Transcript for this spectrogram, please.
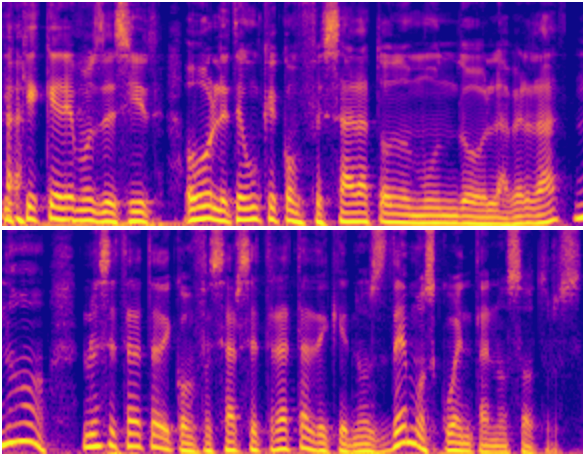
¿Y qué queremos decir? Oh, le tengo que confesar a todo el mundo la verdad. No, no se trata de confesar, se trata de que nos demos cuenta nosotros.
